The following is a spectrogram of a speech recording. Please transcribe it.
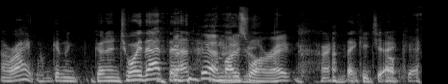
All right, we're going to enjoy that then. yeah, might as well, right? All right, thank you, Jay. okay.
